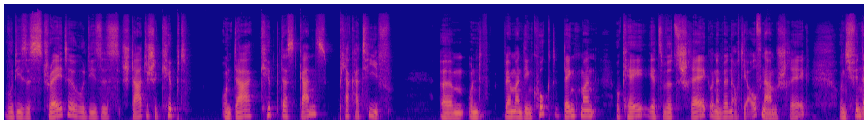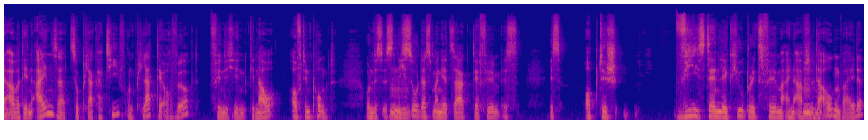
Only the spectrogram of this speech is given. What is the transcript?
wo dieses Straighte, wo dieses Statische kippt. Und da kippt das ganz plakativ. Ähm, und wenn man den guckt, denkt man, okay, jetzt wird's schräg und dann werden auch die Aufnahmen schräg. Und ich finde Mhm. aber den Einsatz so plakativ und platt, der auch wirkt, finde ich ihn genau auf den Punkt. Und es ist Mhm. nicht so, dass man jetzt sagt, der Film ist, ist optisch wie Stanley Kubricks Filme eine absolute Mhm. Augenweide.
